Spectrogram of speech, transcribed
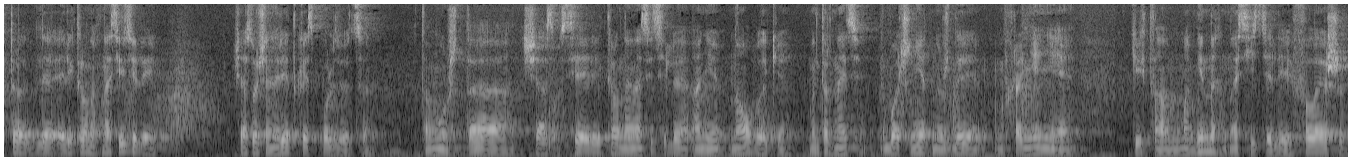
которые для электронных носителей сейчас очень редко используются, потому что сейчас все электронные носители, они на облаке, в интернете. Больше нет нужды в хранении каких-то магнитных носителей, флешек.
